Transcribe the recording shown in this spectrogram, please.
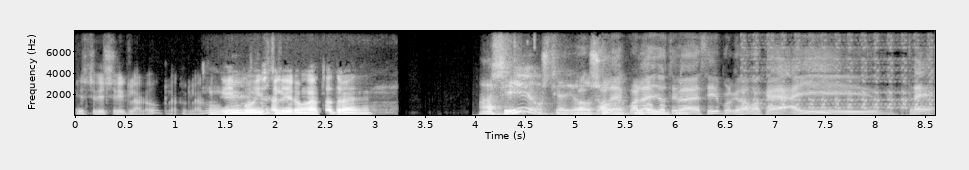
Sí, sí, sí, claro, claro, claro. En Game Boy salieron hasta atrás. Ah, sí, hostia, yo ¿Cuál, solo cuál, de ellos te iba a decir? Porque vamos, que hay tres.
